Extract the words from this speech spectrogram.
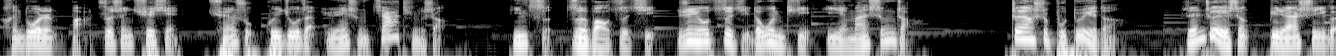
很多人把自身缺陷全数归咎在原生家庭上，因此自暴自弃，任由自己的问题野蛮生长，这样是不对的。人这一生必然是一个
